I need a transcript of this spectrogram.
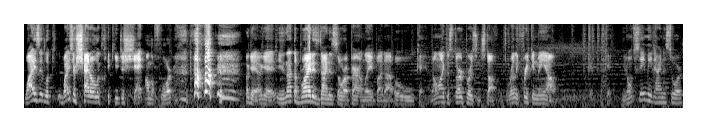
Why is it look? Why does your shadow look like you just shat on the floor? okay, okay. He's not the brightest dinosaur apparently, but uh, okay. I don't like this third-person stuff. It's really freaking me out. Okay, okay. You don't see me, dinosaur.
